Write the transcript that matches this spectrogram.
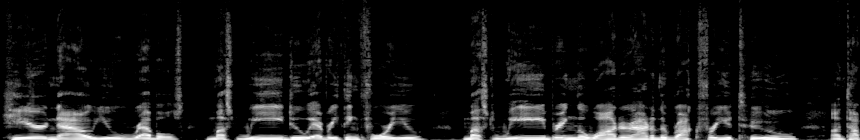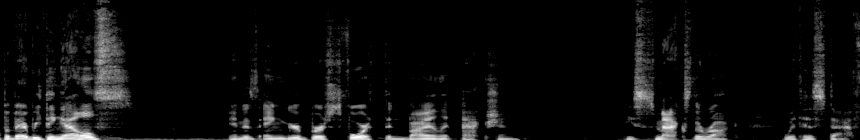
Hear now, you rebels, must we do everything for you? Must we bring the water out of the rock for you too, on top of everything else? And his anger bursts forth in violent action. He smacks the rock with his staff.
